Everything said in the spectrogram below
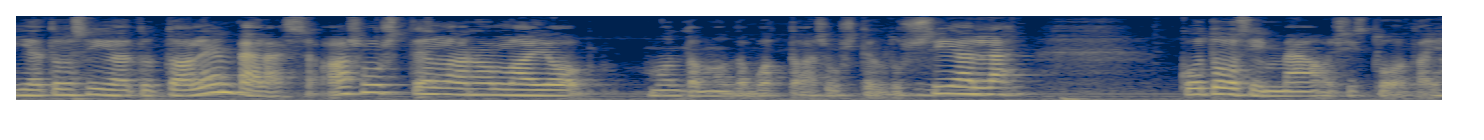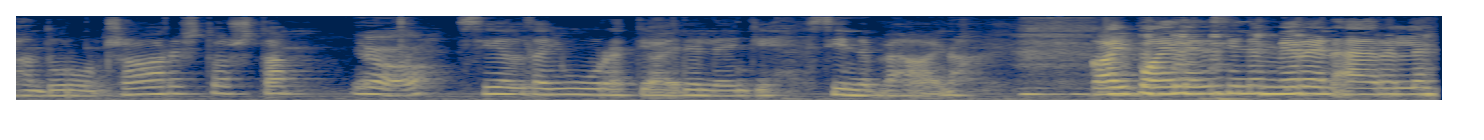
Ja tosiaan tota, Lempälässä asustellaan, ollaan jo monta monta vuotta asusteltu siellä. Kotoisin mä oon siis tuolta ihan Turun saaristosta. Joo. Sieltä juuret ja edelleenkin sinne vähän aina kaipailen sinne meren äärelle.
